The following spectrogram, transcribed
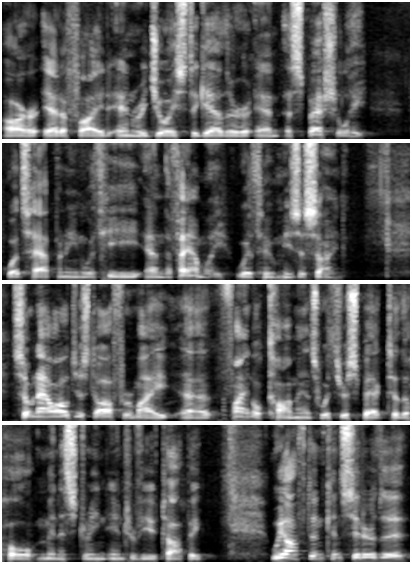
are edified and rejoice together, and especially what's happening with he and the family with whom he's assigned. So now I'll just offer my uh, final comments with respect to the whole ministering interview topic. We often consider the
